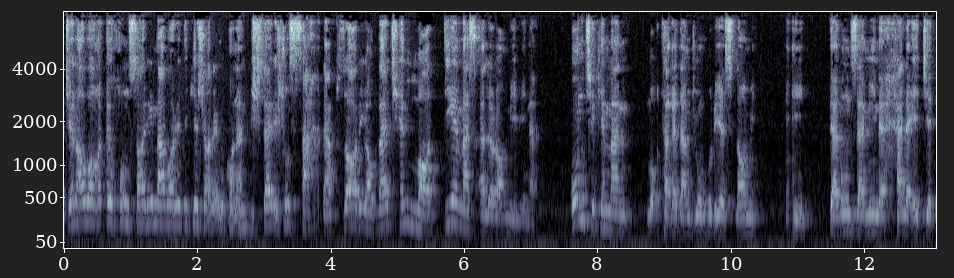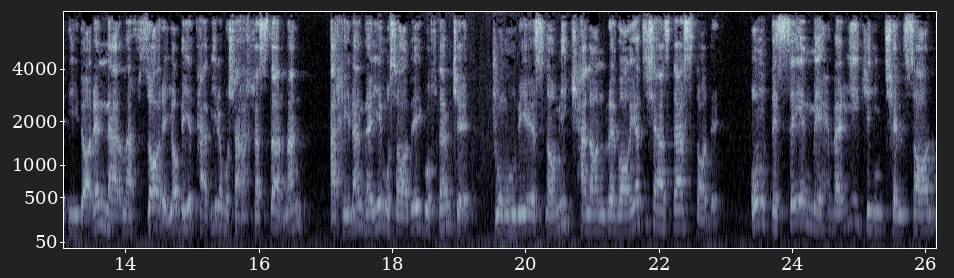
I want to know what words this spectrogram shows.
جناب آقای خونساری مواردی که اشاره میکنن بیشترشون سخت افزار یا وجه مادی مسئله را میبینن. اون چه که من معتقدم جمهوری اسلامی در اون زمین خلع جدی داره نرم افزاره یا به یه تعبیر مشخصتر. من اخیرا در یه مصاحبه گفتم که جمهوری اسلامی کلان روایتش از دست داده. اون قصه محوری که این چل سال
